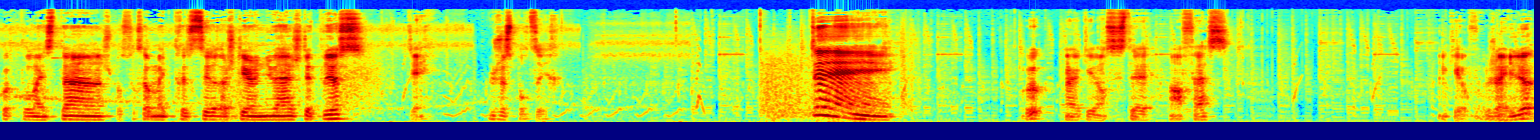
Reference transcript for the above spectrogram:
Quoique pour l'instant, je pense que ça va m'être très utile de rajouter un nuage de plus. Tiens, juste pour dire. Tiens! Oh, ok, non, c'était en face. Ok, faut que j'aille là.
